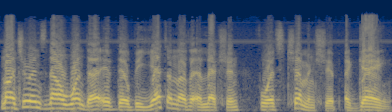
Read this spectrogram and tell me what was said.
Nigerians now wonder if there will be yet another election for its chairmanship again.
